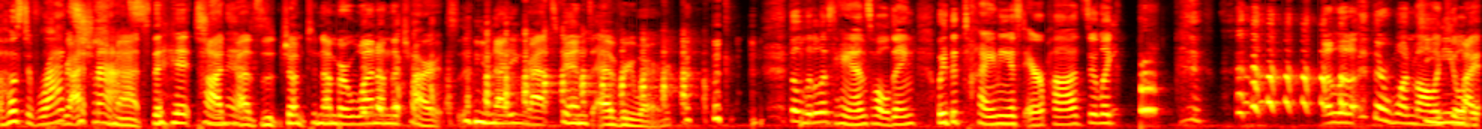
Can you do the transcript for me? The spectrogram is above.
the host of Rats, Rat Schmatz. Schmatz, the hit Tune in. podcast that jumped to number one on the charts, uniting Rats fans everywhere. the littlest hands holding with the tiniest AirPods. They're like a little. They're one Teeny molecule big.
